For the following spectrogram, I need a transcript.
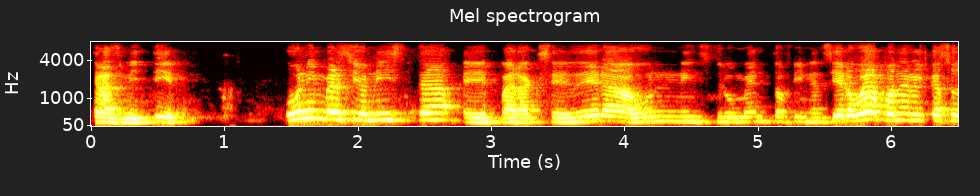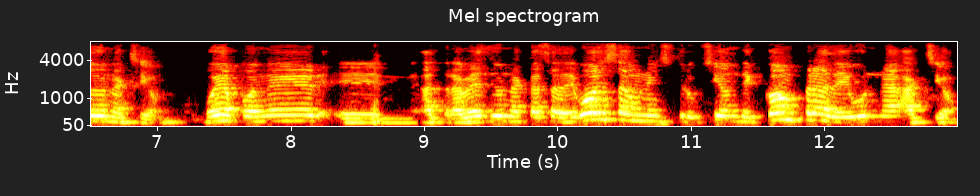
transmitir. Un inversionista eh, para acceder a un instrumento financiero, voy a poner el caso de una acción, voy a poner a través de una casa de bolsa una instrucción de compra de una acción.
